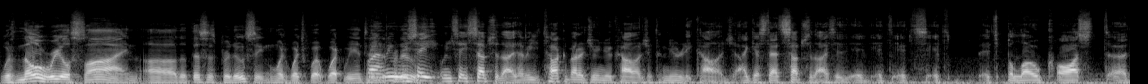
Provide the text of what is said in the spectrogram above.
with no real sign uh, that this is producing what, what, what, what we intend well, I to mean, produce. When you, say, when you say subsidized, I mean, you talk about a junior college, a community college. I guess that's subsidized. It, it, it, it's, it's, it's below cost uh,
